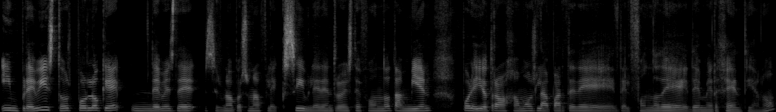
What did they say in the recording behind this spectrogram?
imprevistos, por lo que debes de ser una persona flexible dentro de este fondo. También por ello trabajamos la parte del fondo de, de emergencia, ¿no?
